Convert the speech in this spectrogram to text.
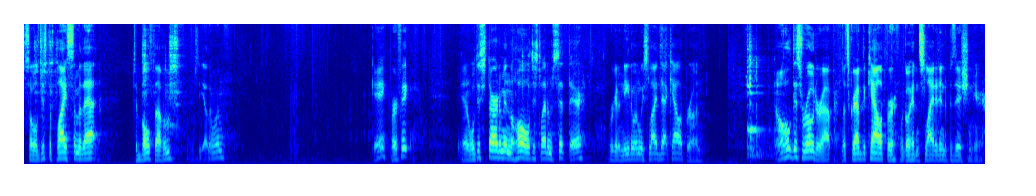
So we'll just apply some of that to both of them. There's the other one. Okay, perfect. And we'll just start them in the hole, just let them sit there. We're going to need them when we slide that caliper on. I'll hold this rotor up. Let's grab the caliper. We'll go ahead and slide it into position here.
